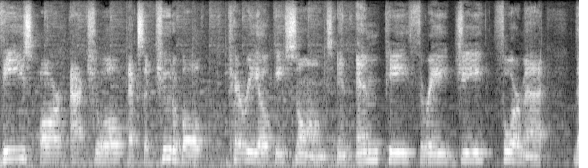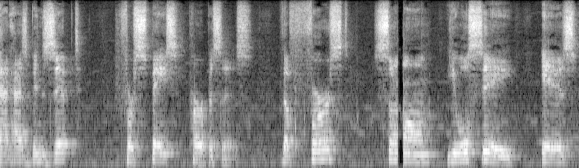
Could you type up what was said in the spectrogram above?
These are actual executable karaoke songs in MP3G format that has been zipped for space purposes. The first song you will see is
